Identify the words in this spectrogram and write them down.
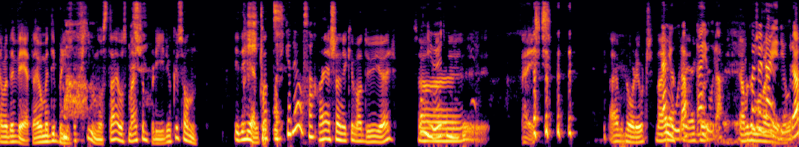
ja, men det vet jeg jo, men de blir så fine hos deg. Hos meg så blir det jo ikke sånn i det hele tatt. Forstår ikke det, altså. Nei, jeg skjønner ikke hva du gjør. Så, Jeg gjør ingenting, Nei, er dårlig gjort. Nei, Det er jeg- jorda, jeg- det er jorda. Ja, det Kanskje leirjorda.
